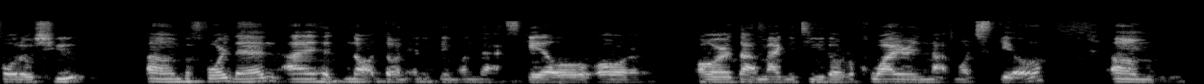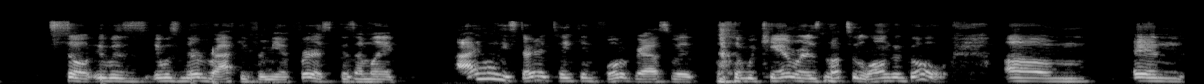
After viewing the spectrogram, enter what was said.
photo shoot um, before then, I had not done anything on that scale or or that magnitude or requiring that much skill. Um, so it was it was nerve wracking for me at first because I'm like, I only started taking photographs with with cameras not too long ago. Um, and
